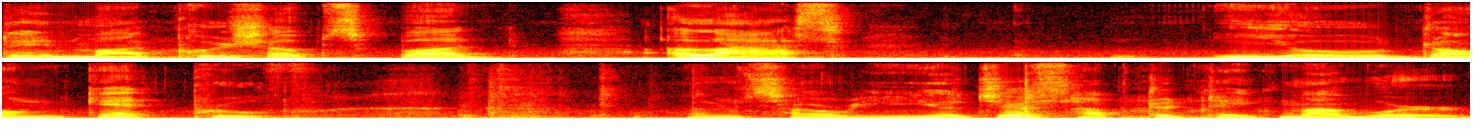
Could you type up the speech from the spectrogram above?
did my push ups, but alas, you don't get proof. I'm sorry, you just have to take my word.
